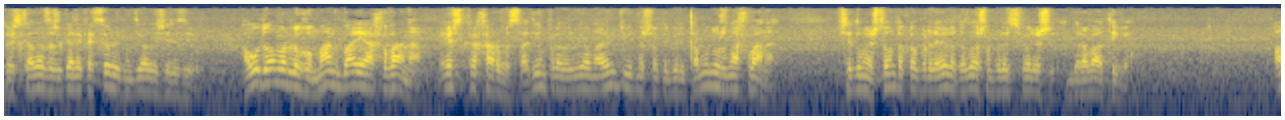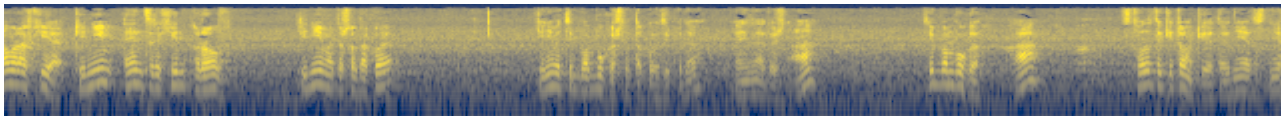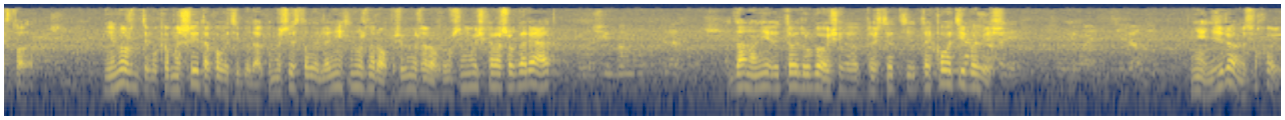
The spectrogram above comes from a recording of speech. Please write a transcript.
То есть, когда зажигали костер, именно делали через Иву. А у Домар Лугуман Бая Ахвана. Эшка Харвеса. Один продавал на рынке, видно, что ты говорит, кому нужна Ахвана? Все думают, что он такое продает, оказалось, что он продает всего лишь дрова от Ивы. Омар. Киним энцрехин ров. Киним это что такое? Киним это типа бамбука, что такое, типа, да? Я не знаю точно. А? Типа бамбука. А? Стволы такие тонкие, это не, это не стволы. Не нужно, типа, камыши такого типа, да. Камыши стволы, для них не нужно ров. Почему не нужно ров? Потому что они очень хорошо горят. Вещи. Да, но они то и другое. очень- То есть это такого типа вещь. зеленый. Не, не зеленый, сухой.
